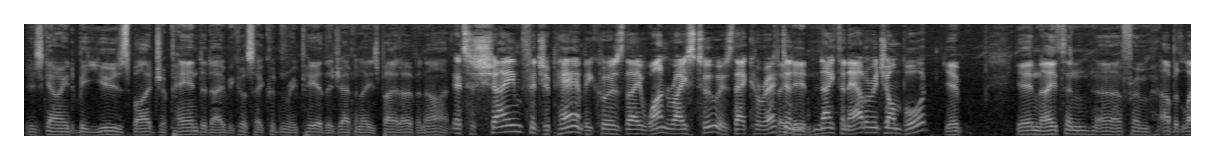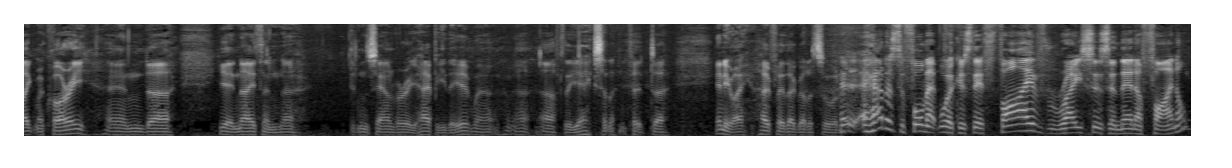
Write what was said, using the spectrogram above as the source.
is going to be used by Japan today because they couldn't repair the Japanese boat overnight. It's a shame for Japan because they won race two. Is that correct? They and did. Nathan Outteridge on board. Yep. Yeah, Nathan uh, from up at Lake Macquarie, and uh, yeah, Nathan uh, didn't sound very happy there uh, after the accident. But uh, anyway, hopefully they've got it sorted. How does the format work? Is there five races and then a final?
